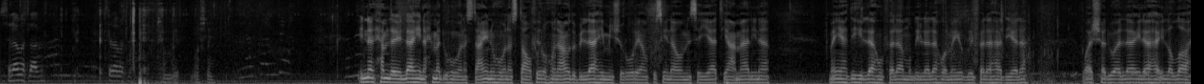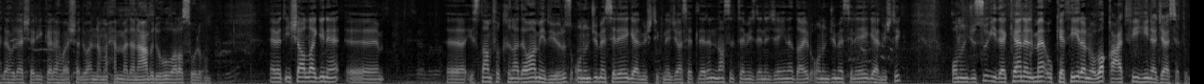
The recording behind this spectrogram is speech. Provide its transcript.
Selametle abi. Selametle. başlayın. إن الحمد لله نحمده ونستعينه ونستغفره ونعوذ بالله من شرور أنفسنا ومن سيئات أعمالنا من يهده الله فلا مضل له ومن يضلل فلا هادي له وأشهد أن لا إله إلا الله وحده لا شريك له وأشهد أن محمدا عبده ورسوله Evet inşallah yine e, e, İslam fıkhına devam ediyoruz. 10. meseleye gelmiştik. Necasetlerin nasıl temizleneceğine dair 10. meseleye gelmiştik. 10'uncusu İze kânel mâ'u kethîren ve vaka'at fîhî necâsetun.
